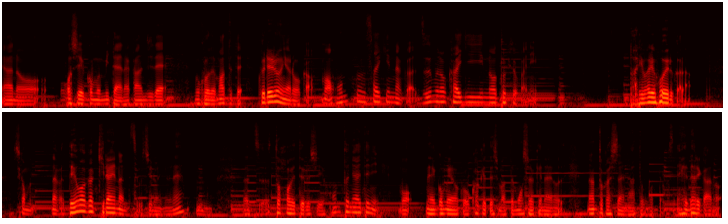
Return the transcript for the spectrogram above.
あの教え込むみたいな感じで向こうで待っててくれるんやろうか。まあ本当に最近なんかズームの会議の時とかにバリバリ吠えるから。しかも、なんか電話が嫌いなんですよ、うちの犬ね。うん。ずっと吠えてるし、本当に相手にもうね、ご迷惑をかけてしまって申し訳ないので、なんとかしたいなと思ってますね。誰か、あの、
